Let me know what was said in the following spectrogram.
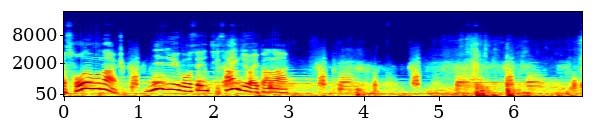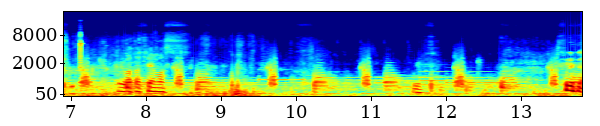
やそうでもない。25センチ30はいかない。これ渡しちゃいます。取れな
